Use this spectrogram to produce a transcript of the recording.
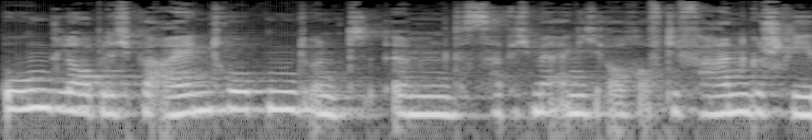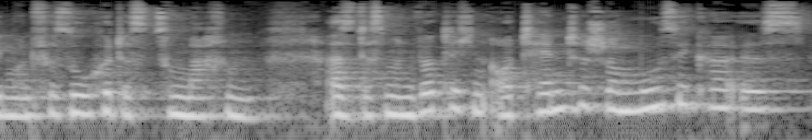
unglaublich beeindruckend und ähm, das habe ich mir eigentlich auch auf die Fahnen geschrieben und versuche das zu machen. Also dass man wirklich ein authentischer Musiker ist,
